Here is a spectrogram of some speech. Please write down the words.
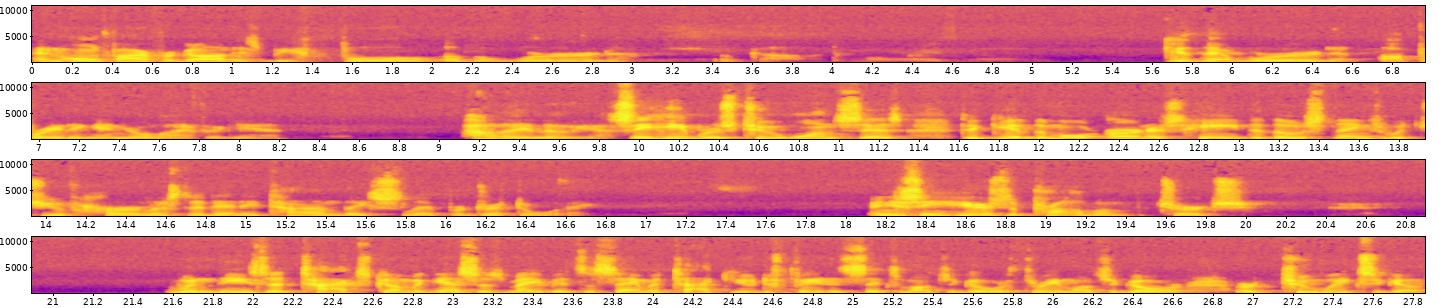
and on fire for God is be full of the Word of God. Get that Word operating in your life again. Hallelujah. See, Hebrews 2 1 says to give the more earnest heed to those things which you've heard, lest at any time they slip or drift away. And you see, here's the problem, church. When these attacks come against us, maybe it's the same attack you defeated six months ago, or three months ago, or, or two weeks ago,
